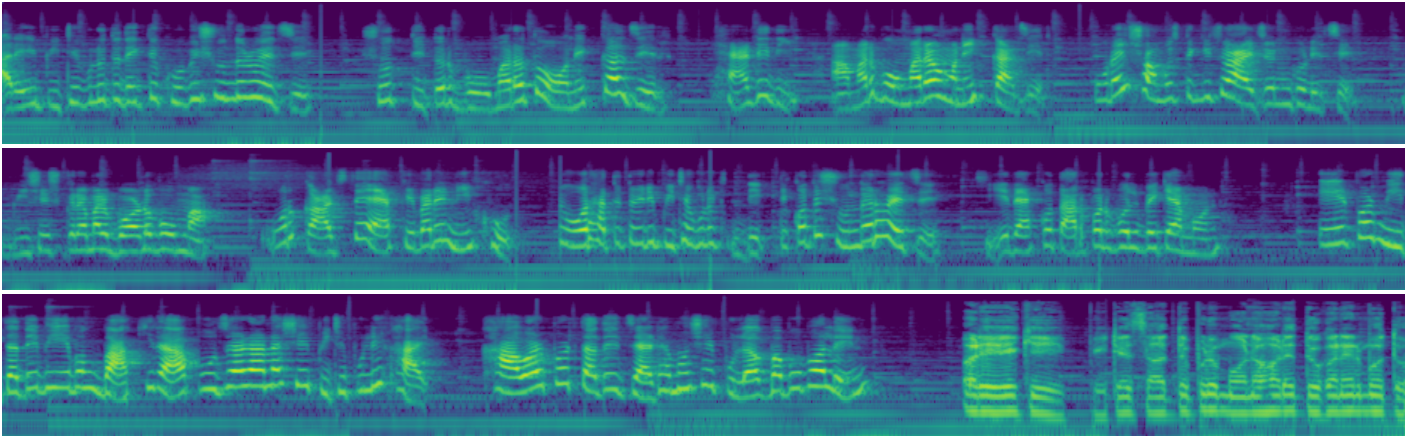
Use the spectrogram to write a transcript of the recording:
আর এই পিঠেগুলো তো দেখতে খুবই সুন্দর হয়েছে। সত্যি তোর বৌমারা তো অনেক কাজের। হ্যাঁ দিদি আমার বৌমারা অনেক কাজের। ওরাই সমস্ত কিছু আয়োজন করেছে। বিশেষ করে আমার বড় বৌমা। ওর কাজ তো একেবারে নিখুঁত। ওর হাতে তৈরি পিঠেগুলো দেখতে কত সুন্দর হয়েছে। খেয়ে দেখো তারপর বলবে কেমন। এরপর মিতা দেবী এবং বাকিরা পূজার রান্না সেই পিঠেপুলি খায়। খাওয়ার পর তাদের জ্যাঠামশাই পুলকবাবু বলেন আরে এ কি পিঠের স্বাদ তো পুরো মনোহরের দোকানের মতো।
